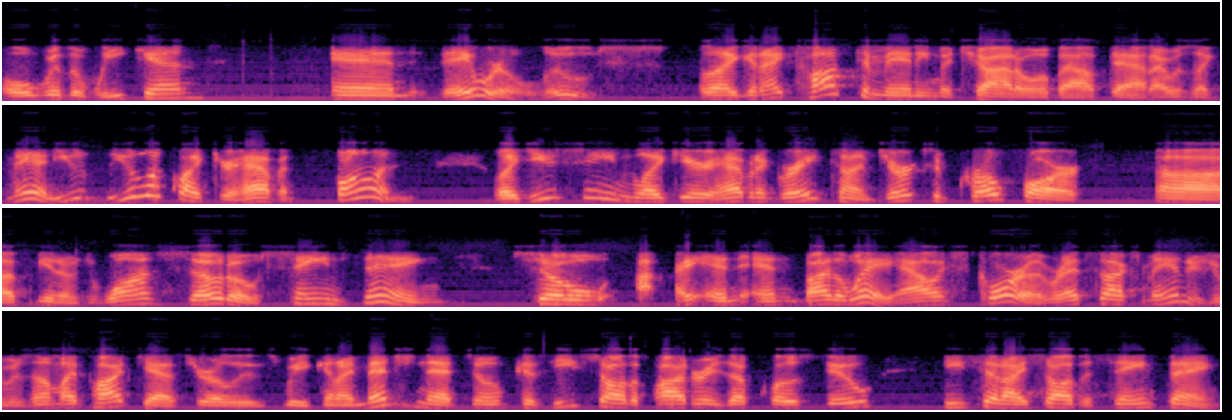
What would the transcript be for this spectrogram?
over the weekend, and they were loose. Like, and I talked to Manny Machado about that. I was like, man, you you look like you're having fun. Like you seem like you're having a great time. Jurickson Profar, uh, you know, Juan Soto, same thing. So, I, and and by the way, Alex Cora, Red Sox manager, was on my podcast earlier this week, and I mentioned that to him because he saw the Padres up close too. He said I saw the same thing.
